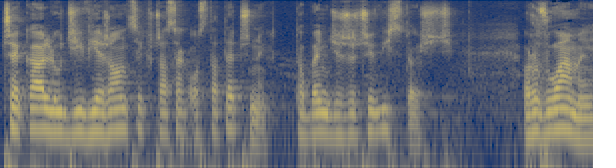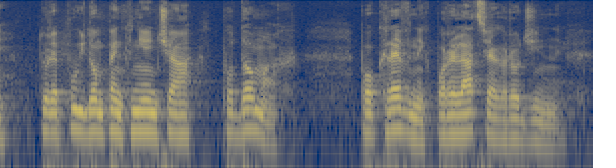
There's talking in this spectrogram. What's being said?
czeka ludzi wierzących w czasach ostatecznych. To będzie rzeczywistość. Rozłamy, które pójdą pęknięcia po domach, po krewnych, po relacjach rodzinnych.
